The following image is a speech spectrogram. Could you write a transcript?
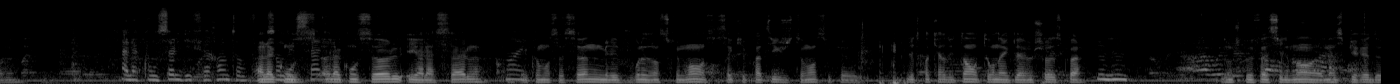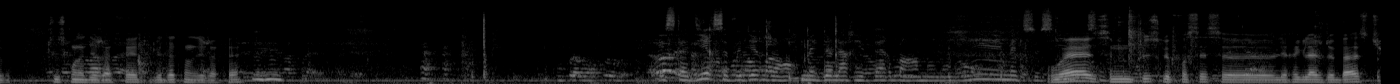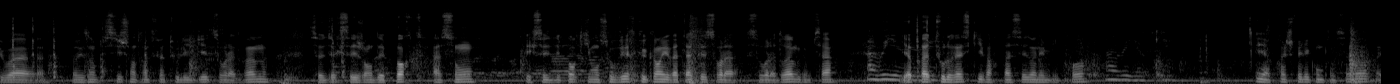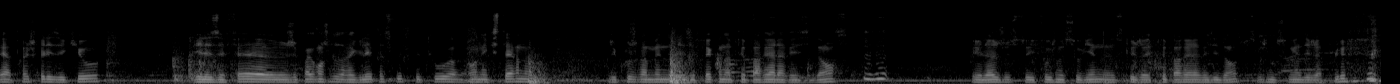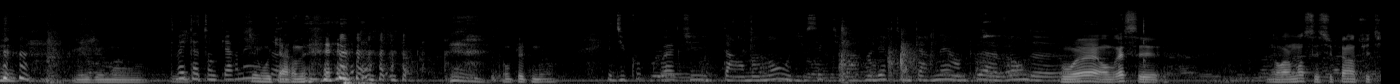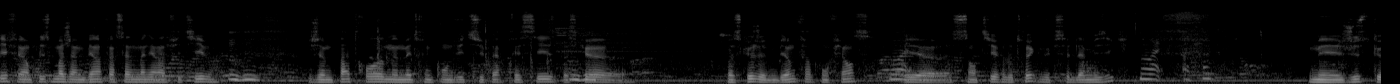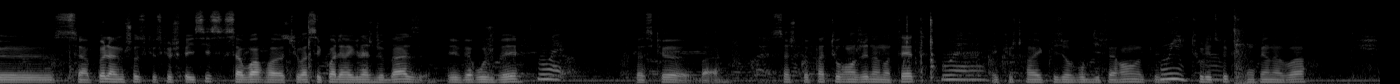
À la console différente en fonction à, la des cons- salles. à la console et à la salle Ouais. et comment ça sonne. Mais les- pour les instruments, c'est ça qui est pratique justement, c'est que les trois quarts du temps, on tourne avec la même chose, quoi. Mhm. Donc je peux facilement euh, m'inspirer de tout ce qu'on a déjà fait, toutes les dates qu'on a déjà fait. Mhm. Et c'est-à-dire, ça veut dire genre mettre de la réverb à un moment donné, mettre ceci. Ouais, c'est même plus le process, euh, les réglages de base, tu vois. Par exemple, ici, je suis en train de faire tous les gates sur la drum. Ça veut dire que c'est genre des portes à son et c'est des portes qui vont s'ouvrir que quand il va taper sur la, sur la drum, comme ça. Ah oui, Il n'y a oui, pas oui. tout le reste qui va repasser dans les micros. Ah oui, ok. Et après, je fais les compresseurs et après, je fais les EQ. Et les effets, euh, j'ai pas grand chose à régler parce que je fais tout euh, en externe. Du coup, je ramène les effets qu'on a préparés à la résidence. Mhm. Et là, juste, il faut que je me souvienne de ce que j'avais préparé à la résidence, parce que je me souviens déjà plus. Mais j'ai mon, Ouais, t'as ton carnet. j'ai mon carnet. Complètement. Et du coup, quoi, tu as un moment où tu sais que tu vas relire ton carnet un peu avant de. Ouais, en vrai, c'est. normalement, c'est super intuitif et en plus, moi, j'aime bien faire ça de manière intuitive. Mhm. J'aime pas trop me mettre une conduite super précise parce Mhm. que parce que j'aime bien me faire confiance Ouais. et euh, sentir le truc vu que c'est de la musique. Ouais. Mais juste que c'est un peu la même chose que ce que je fais ici, c'est savoir, euh, tu vois, c'est quoi les réglages de base et vers où je vais Ouais, parce que bah ça, je peux pas tout ranger dans ma tête ouais, et que je travaille avec plusieurs groupes différents et que Oui. tous les trucs n'ont rien à voir.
